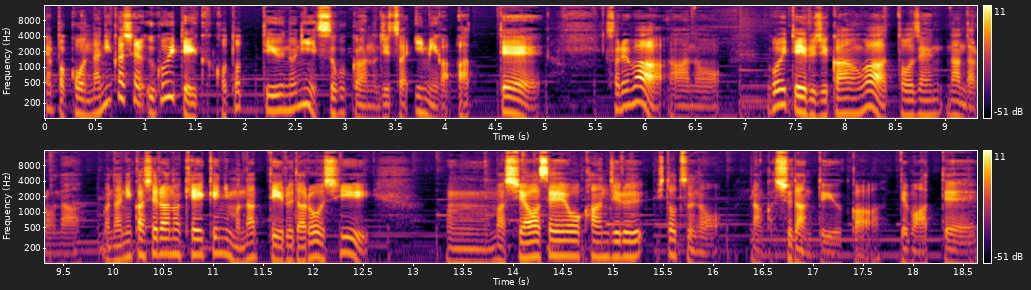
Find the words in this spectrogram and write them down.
やっぱこう何かしら動いていくことっていうのにすごくあの実は意味があってそれはあの動いている時間は当然なんだろうな、まあ、何かしらの経験にもなっているだろうしうん、まあ、幸せを感じる一つのなんか手段というかでもあって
